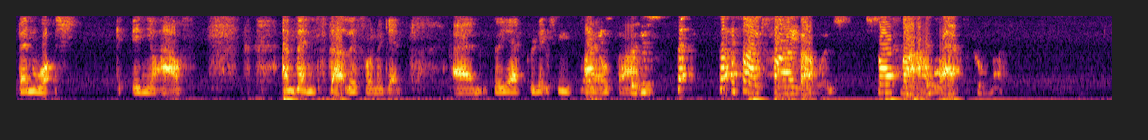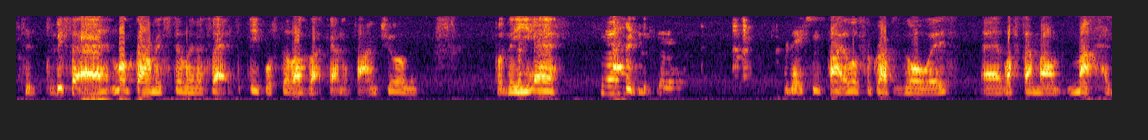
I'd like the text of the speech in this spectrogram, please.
then watch in your house, and then start this one again. Um, so yeah, predictions, title So time. just set, set aside five hours, sort that out. To, to be fair, lockdown is still in effect. People still have that kind of time, surely. But the uh, Yeah. okay. predictions title up for grabs as always. Uh, last time round, Matt had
